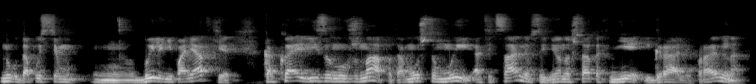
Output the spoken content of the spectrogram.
ну, допустим, были непонятки, какая виза нужна, потому что мы официально в Соединенных Штатах не играли, правильно?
